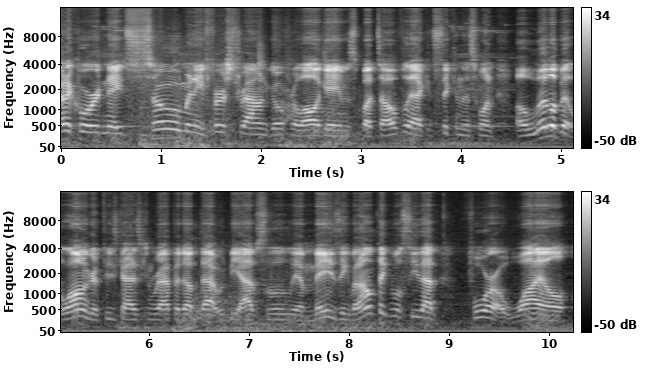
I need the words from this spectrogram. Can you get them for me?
Trying to coordinate so many first round Go4LoL games, but uh, hopefully I can stick in this one a little bit longer. If these guys can wrap it up, that would be absolutely amazing, but I don't think we'll see that for a while.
